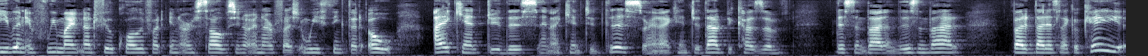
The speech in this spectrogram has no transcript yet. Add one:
even if we might not feel qualified in ourselves, you know, in our flesh, and we think that, oh, I can't do this and I can't do this or and I can't do that because of this and that and this and that. But that is like, okay,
